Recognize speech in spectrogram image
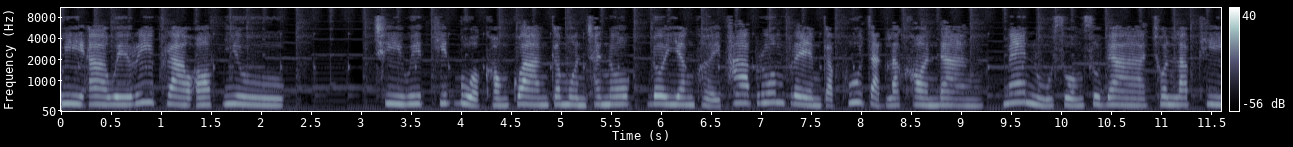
we are very proud of you ชีวิตคิดบวกของกวางกมลชนก โดยยังเผยภาพร่วมเฟรมกับผู้จัดละครดัง แม่หนูสวงสุดา ชนลับที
